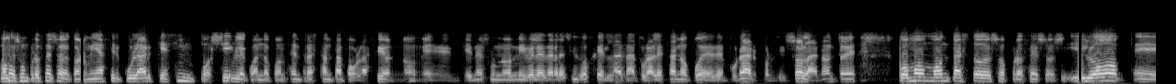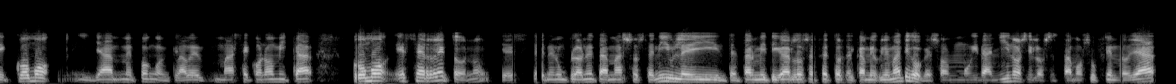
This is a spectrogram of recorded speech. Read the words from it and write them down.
es un proceso de economía circular que es imposible cuando concentras tanta población, ¿no? Eh, tienes unos niveles de residuos que la naturaleza no puede depurar por sí sola, ¿no? Entonces, ¿cómo montas todos esos procesos? Y luego, eh, ¿cómo, y ya me pongo en clave más económica, cómo ese reto, ¿no? que es tener un planeta más sostenible e intentar mitigar los efectos del cambio climático, que son muy dañinos y los estamos sufriendo ya,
